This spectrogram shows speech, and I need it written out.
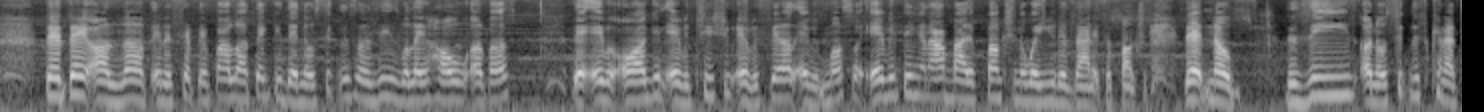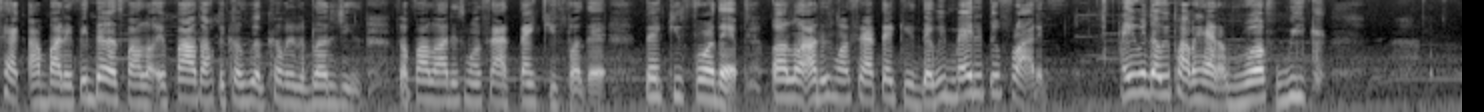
that they are loved and accepted. Father, I thank you that no sickness or disease will lay hold of us. That every organ, every tissue, every cell, every muscle, everything in our body function the way you designed it to function. That no disease or no sickness can attack our body. If it does follow, it falls off because we are covered in the blood of Jesus. So, Father, I just want to say I thank you for that. Thank you for that. Father, I just want to say I thank you that we made it through Friday even though we probably had a rough week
